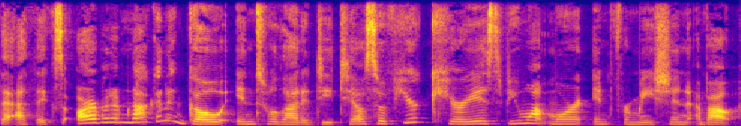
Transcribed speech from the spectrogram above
the ethics are, but I'm not going to go into a lot of detail. So if you're curious, if you want more information about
